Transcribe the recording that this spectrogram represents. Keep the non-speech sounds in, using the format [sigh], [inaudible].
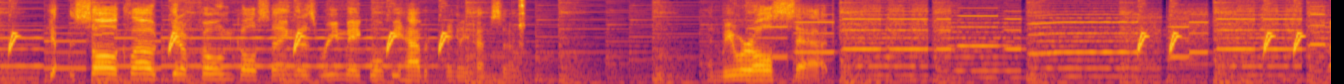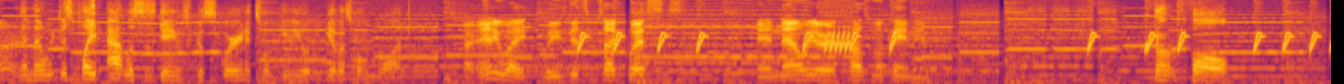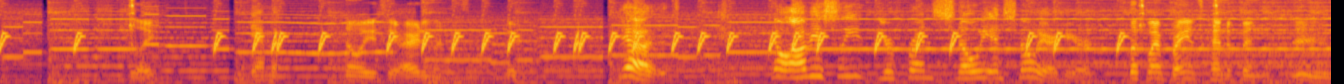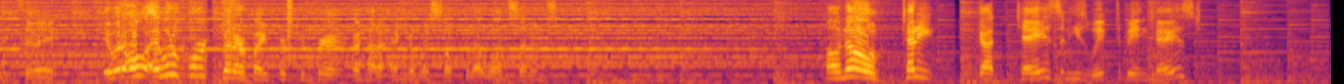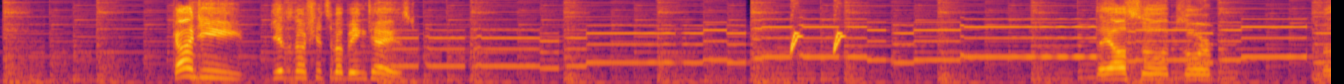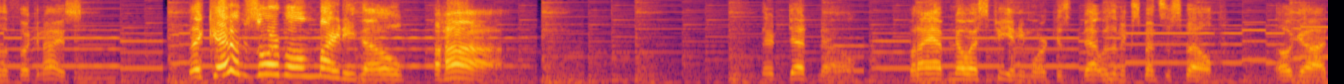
get, saw Cloud get a phone call saying that his remake won't be happening anytime soon. And we were all sad. Alright. And then we just played Atlus's games because Square Enix won't give, you, give us what we want. Alright, anyway, we did some side quests, and now we are at Cosmo Canyon. Don't fall. Too late. Damn it. Snowy is here. I already went. Yeah. No, obviously your friends Snowy and Snowy are here. Look, my brain's kind of been today. It would oh, it would have worked better if I first could figure out how to echo myself for that one sentence. Oh no, Teddy got tased and he's weak to being tased. Kanji gives no shits about being tased. They also absorb motherfucking ice. They can't absorb Almighty though. Haha. They're dead now. But I have no SP anymore because that was an expensive spell. Oh god.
